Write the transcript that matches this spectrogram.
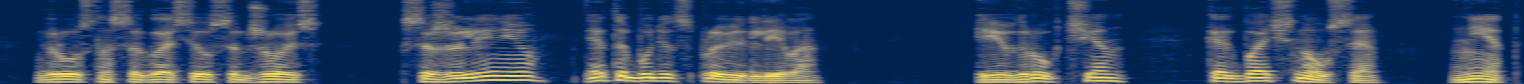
— грустно согласился Джойс, — «к сожалению, это будет справедливо». И вдруг Чен как бы очнулся. «Нет,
